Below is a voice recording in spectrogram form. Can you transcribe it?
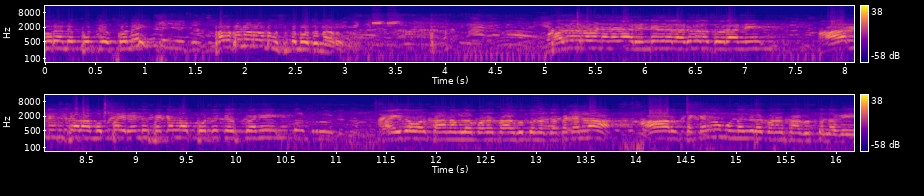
దూరాన్ని పూర్తి చేసుకొని పదకొండో రౌండ్కు సిద్ధమవుతున్నారు. పదో రౌండ్ అనగా రెండు వేల అడుగుల దూరాన్ని ఆరు నిమిషాల ముప్పై రెండు సెకండ్ల పూర్తి చేసుకొని ఐదవ స్థానంలో కొనసాగుతున్న జత కన్నా ఆరు సెకండ్ల ముందంజలో కొనసాగుతున్నవి.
